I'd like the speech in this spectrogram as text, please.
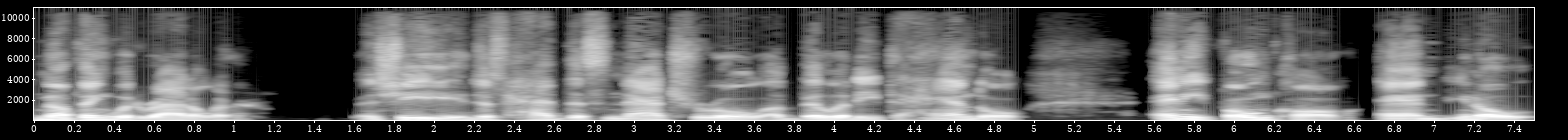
nothing would rattle her, and she mm-hmm. just had this natural ability to handle any phone call. And you know,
